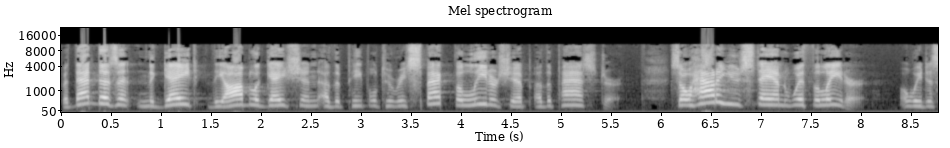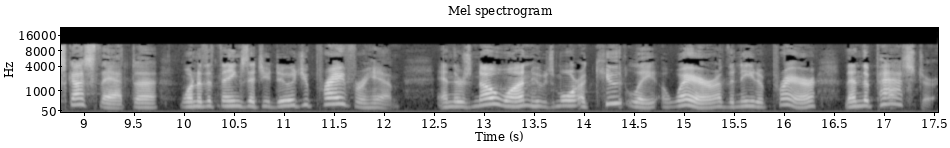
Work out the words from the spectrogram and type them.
But that doesn't negate the obligation of the people to respect the leadership of the pastor. So, how do you stand with the leader? Well, we discussed that. Uh, one of the things that you do is you pray for him. And there's no one who's more acutely aware of the need of prayer than the pastor.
